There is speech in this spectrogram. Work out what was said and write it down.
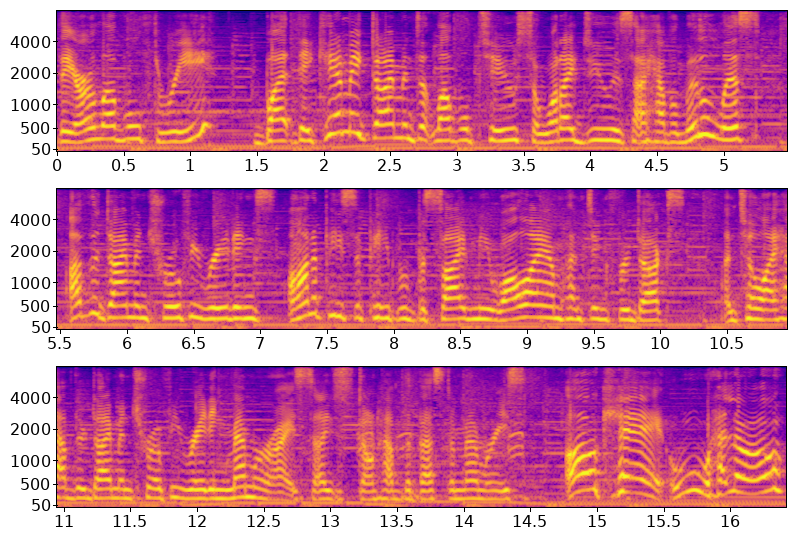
they are level 3, but they can make diamonds at level 2. So what I do is I have a little list of the diamond trophy ratings on a piece of paper beside me while I am hunting for ducks until I have their diamond trophy rating memorized. I just don't have the best of memories. Okay, ooh, hello.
